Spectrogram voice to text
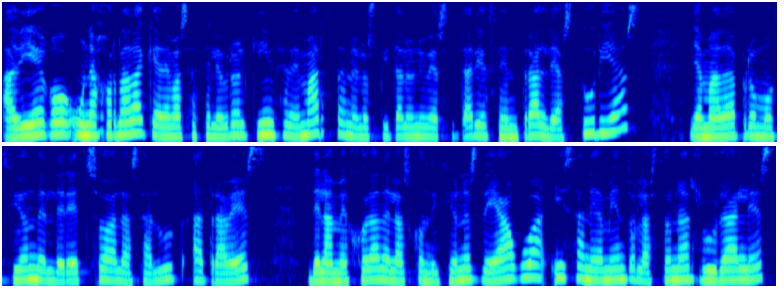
a Diego, una jornada que además se celebró el 15 de marzo en el Hospital Universitario Central de Asturias, llamada Promoción del Derecho a la Salud a través de la mejora de las condiciones de agua y saneamiento en las zonas rurales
